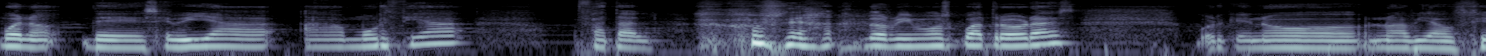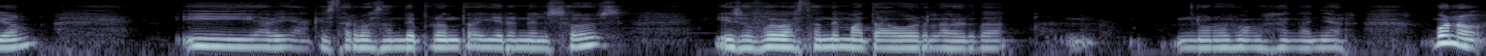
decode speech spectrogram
Bueno, de Sevilla a Murcia, fatal. O sea, dormimos cuatro horas porque no, no había opción y había que estar bastante pronto ayer en el SOS y eso fue bastante matador, la verdad. No nos vamos a engañar. Bueno,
